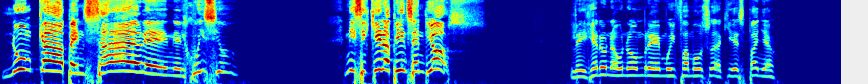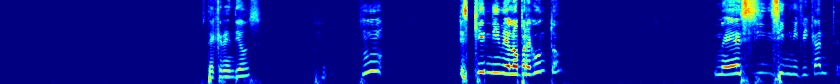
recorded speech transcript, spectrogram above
nunca a pensar en el juicio? Ni siquiera piensa en Dios. Le dijeron a un hombre muy famoso de aquí de España, ¿usted cree en Dios? Mm, es que ni me lo pregunto. Me es insignificante.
